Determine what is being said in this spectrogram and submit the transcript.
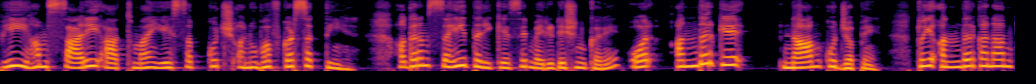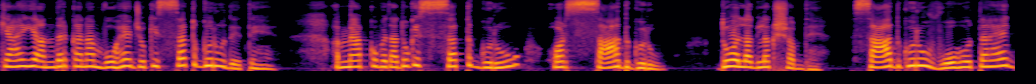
भी हम सारी आत्माएँ ये सब कुछ अनुभव कर सकती हैं। अगर हम सही तरीके से मेडिटेशन करें और अंदर के नाम को जपें तो ये अंदर का नाम क्या है? ये अंदर का नाम वो है जो कि सतगुरु देते हैं। अब मैं आपको बता दूँ कि सतगुरु और साध गुरु दो अलग अलग शब्द हैं। साध गुरु वो होता है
